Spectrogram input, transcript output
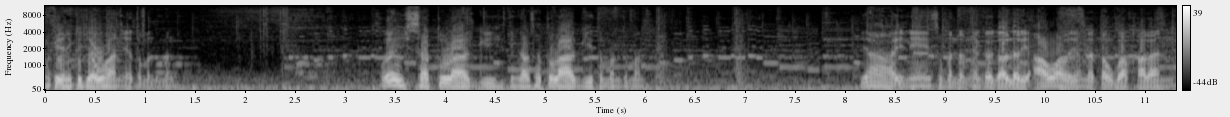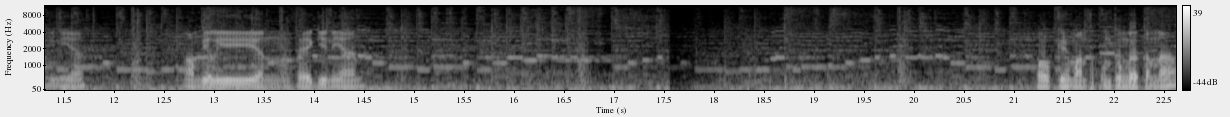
Oke, ini kejauhan ya, teman-teman. Wih, satu lagi, tinggal satu lagi, teman-teman. Ya, ini sebenarnya gagal dari awal ya, nggak tahu bakalan ini ya ngambilin kayak ginian. Oke, mantap untung nggak kena.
